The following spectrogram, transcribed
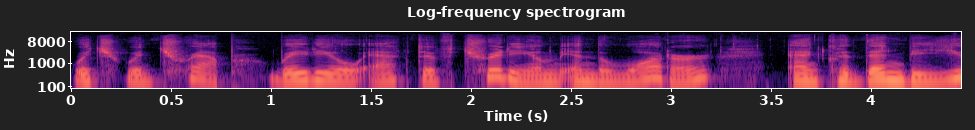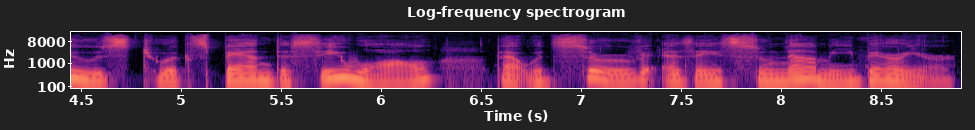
which would trap radioactive tritium in the water and could then be used to expand the seawall that would serve as a tsunami barrier.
